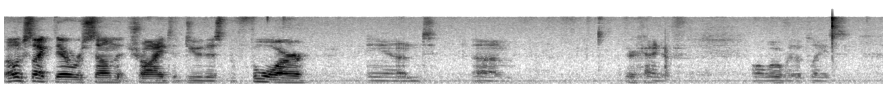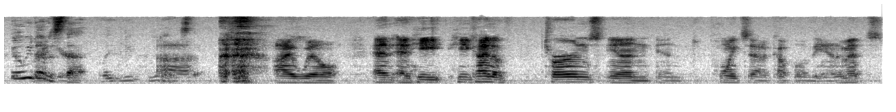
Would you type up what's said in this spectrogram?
Well, it looks like there were some that tried to do this before, and um, they're kind of all over the place. Yeah, we right noticed here. that. We, we, we noticed Uh, that. I will, and and he he kind of turns and and points at a couple of the animates.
